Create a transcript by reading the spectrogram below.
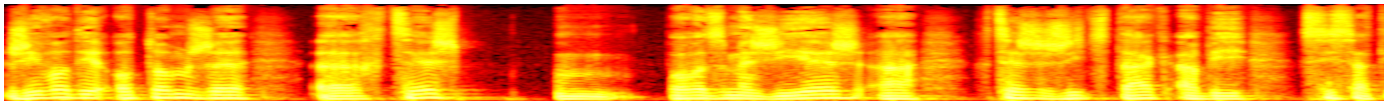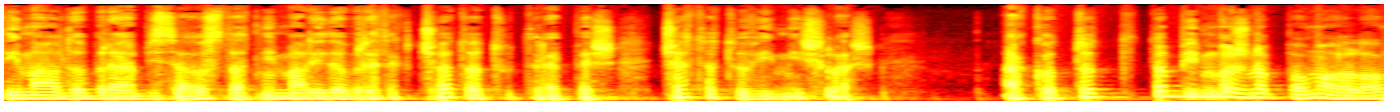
Život je o tom, že e, chceš, m, povedzme, žiješ a chceš žiť tak, aby si sa ty mal dobre, aby sa ostatní mali dobre, tak čo to tu trepeš? Čo to tu vymýšľaš? Ako to, to by možno pomohlo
